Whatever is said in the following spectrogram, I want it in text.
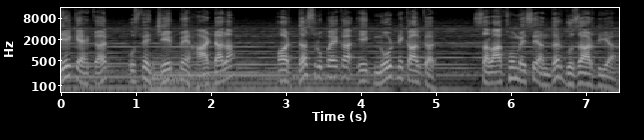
यह कहकर उसने जेब में हाथ डाला और दस रुपए का एक नोट निकालकर सलाखों में से अंदर गुजार दिया।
